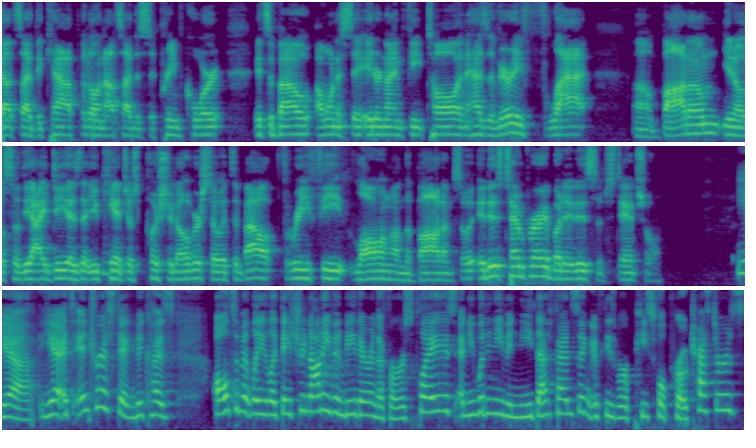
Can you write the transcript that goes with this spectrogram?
outside the Capitol and outside the Supreme Court. It's about, I want to say, eight or nine feet tall, and it has a very flat uh, bottom. You know, so the idea is that you can't just push it over. So it's about three feet long on the bottom. So it is temporary, but it is substantial. Yeah. Yeah. It's interesting because ultimately, like, they should not even be there in the first place. And you wouldn't even need that fencing if these were peaceful protesters.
